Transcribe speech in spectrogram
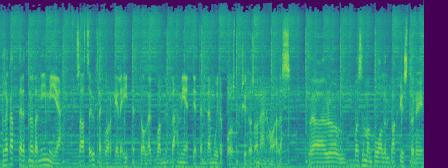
kun sä katselet noita nimiä, saat sä yhtä korkealle itse tolleen, kun vaan vähän miettiä, että mitä muita puolustuksia tuossa on nhl Ja, no, vasemman puolen pakisto, niin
